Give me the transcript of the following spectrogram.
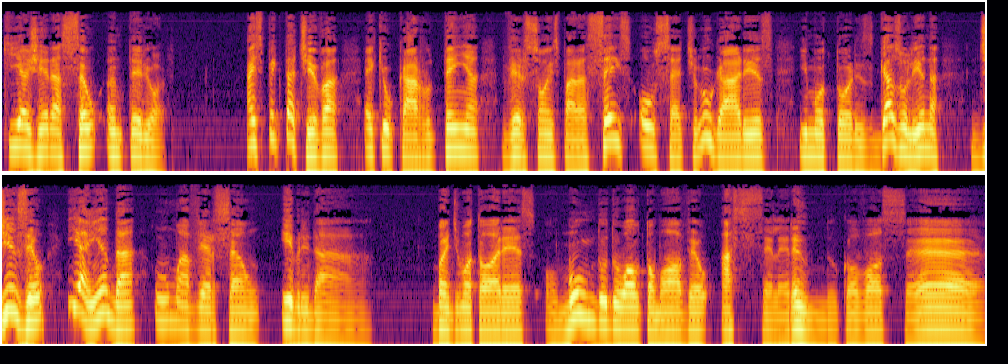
que a geração anterior. A expectativa é que o carro tenha versões para seis ou sete lugares e motores gasolina, diesel e ainda uma versão híbrida. Band Motores, o mundo do automóvel acelerando com você.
